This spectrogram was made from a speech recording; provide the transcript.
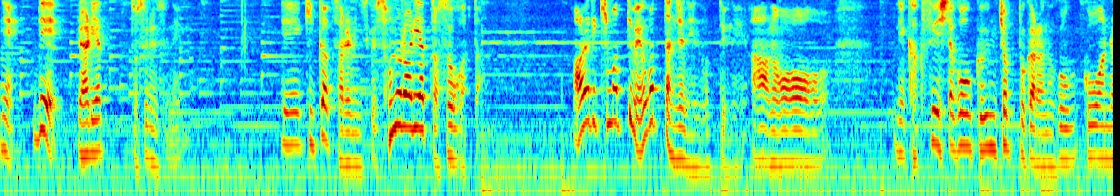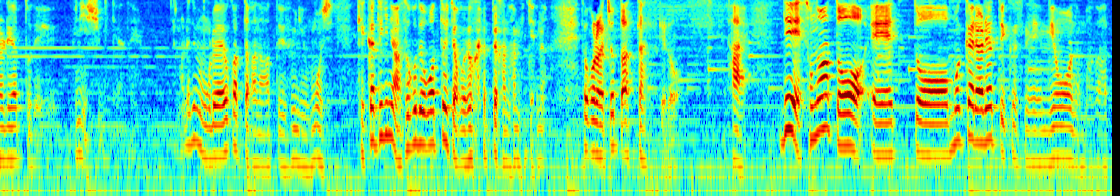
ね。でラリアットするんですよね。でキックアウトされるんですけどそのラリアットはすごかった。あれで決まってもよかったんじゃねえのっていうね。あのー、ね覚醒したゴーくんチョップからのゴーワンラリアットでフィニッシュみたいなね。あれでも俺は良かったかなというふうに思うし結果的にはあそこで終わっといた方が良かったかなみたいな ところがちょっとあったんですけど。はい。でその後えー、っともう一回ラリアットいくんですね。妙な間があって、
